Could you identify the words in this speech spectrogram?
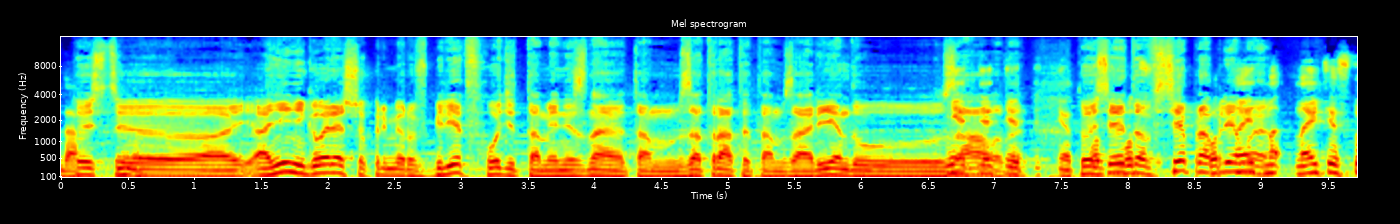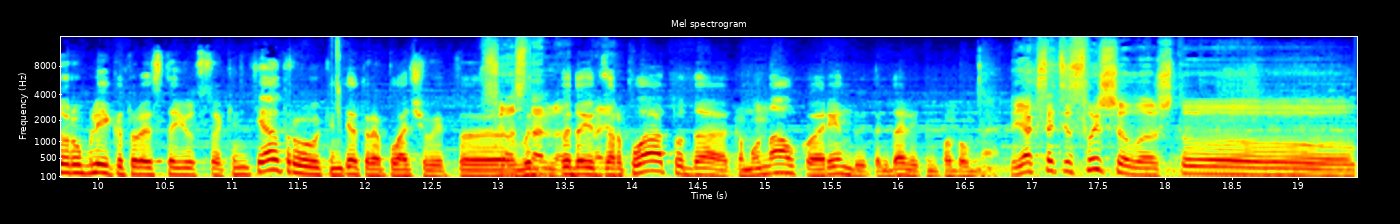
да. То есть э, они не говорят, что, к примеру, в билет входит там, я не знаю, там затраты там за аренду Нет, зала. нет, нет, нет, нет. То есть Вот- это вот- все Вот проблемы. на, на- на эти 100 рублей, которые остаются кинотеатру, кинотеатр оплачивает, э, вы- остальное, выдает понятно. зарплату, да, коммуналку, аренду и так далее и тому подобное. Я, кстати, слышал, что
